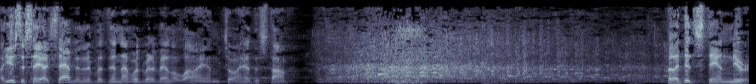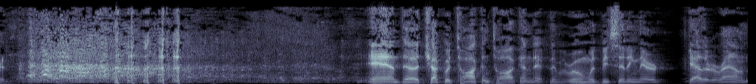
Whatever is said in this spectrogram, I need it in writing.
I used to say I sat in it, but then that would have been a lie, and so I had to stop. But I did stand near it. and uh, Chuck would talk and talk, and the room would be sitting there gathered around.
